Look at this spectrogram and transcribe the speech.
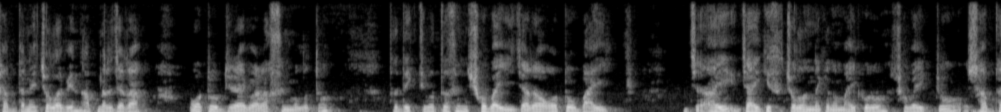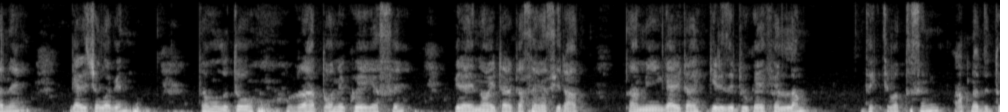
সাবধানে চলাবেন। আপনারা যারা অটো ড্রাইভার আছেন মূলত, তা দেখতে পাচ্ছেন সবাই যারা অটো, বাইক, যাই যাই কিছু চলান না কেন, মাইক্রো, সবাই একটু সাবধানে গাড়ি চালাবেন। তা মূলত রাত অনেক হয়ে গেছে, প্রায় নয়টার কাছাকাছি রাত। তা আমি গাড়িটা গ্যারেজে ঢুকাই ফেললাম। দেখতে পাচ্ছেন, আপনাদের তো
